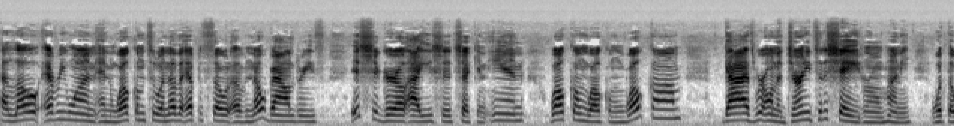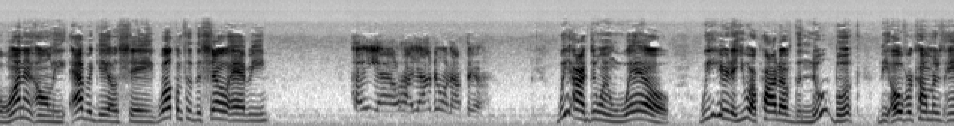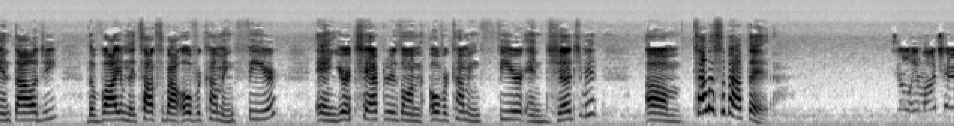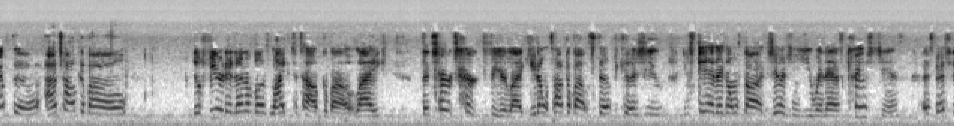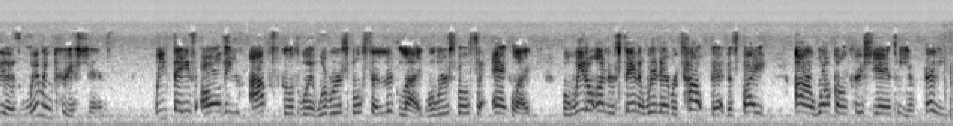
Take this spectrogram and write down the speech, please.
Hello, everyone, and welcome to another episode of No Boundaries. It's your girl Aisha checking in. Welcome, welcome, welcome. Guys, we're on a journey to the shade room, honey, with the one and only Abigail Shade. Welcome to the show, Abby. Hey y'all, how y'all doing out there? We are doing well. We hear that you are part of the new book, The Overcomers Anthology, the volume that talks about overcoming fear, and your chapter is on overcoming fear and judgment. Um, tell us about that. So in my chapter, I talk about the fear that none of us like to talk about, like the church hurt fear. Like you don't talk about stuff because you you scared they're gonna start judging you. And as Christians, especially as women Christians, we face all these obstacles with what we're supposed to look like, what we're supposed to act like. But we don't understand and we're never taught that despite our walk on Christianity and faith,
